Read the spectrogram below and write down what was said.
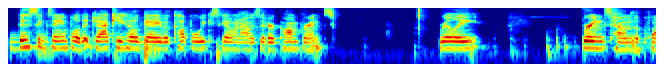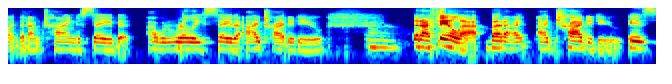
this example that Jackie Hill gave a couple weeks ago when I was at her conference really brings home the point that I'm trying to say that I would really say that I try to do mm-hmm. that I fail at, but I, I try to do is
